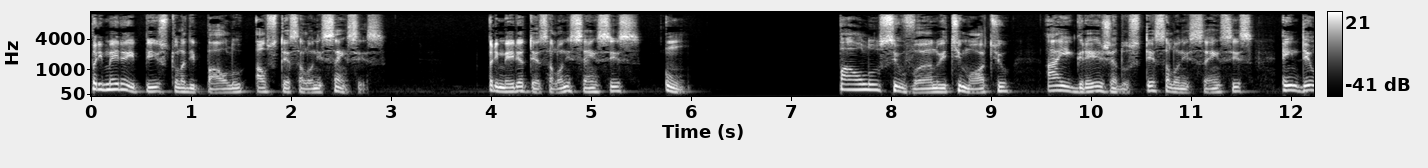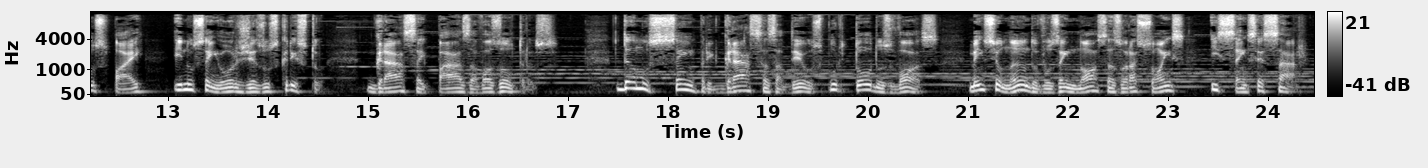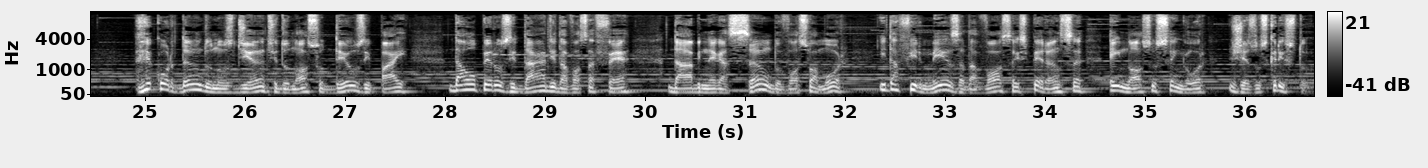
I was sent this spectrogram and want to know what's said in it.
Primeira Epístola de Paulo aos Tessalonicenses. 1 Tessalonicenses 1 Paulo, Silvano e Timóteo, à Igreja dos Tessalonicenses, em Deus Pai e no Senhor Jesus Cristo, graça e paz a vós outros. Damos sempre graças a Deus por todos vós, mencionando-vos em nossas orações e sem cessar recordando-nos diante do nosso Deus e Pai da operosidade da vossa fé, da abnegação do vosso amor e da firmeza da vossa esperança em nosso Senhor Jesus Cristo.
